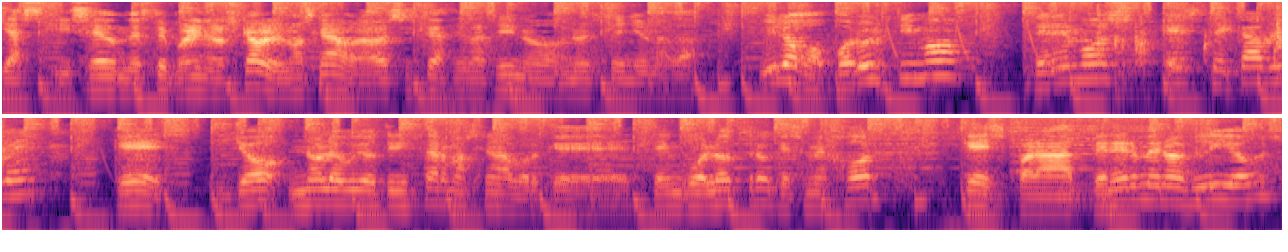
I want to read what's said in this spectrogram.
y así sé dónde estoy poniendo los cables, más que nada, a ver si estoy haciendo así no, no enseño nada. Y luego, por último, tenemos este cable que es, yo no le voy a utilizar más que nada porque tengo el otro que es mejor, que es para tener menos líos,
